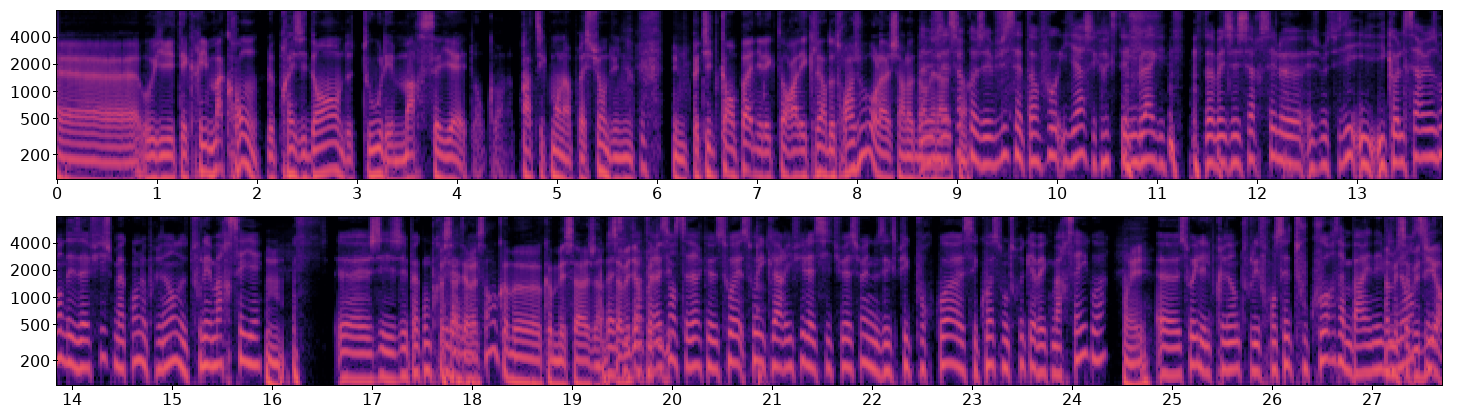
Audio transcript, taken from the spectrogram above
euh, où il est écrit Macron, le président de tous les Marseillais. Donc on a pratiquement l'impression d'une petite campagne électorale éclair de trois jours là, Charlotte Dornelas. J'ai sûr quand j'ai vu cette info hier, j'ai cru que c'était une blague. j'ai cherché le, je me suis dit, il, colle sérieusement des affiches Macron, le président de tous les Marseillais. Hmm. Euh, j'ai pas compris. C'est intéressant comme, euh, comme message. Bah, ça veut dire intéressant, c'est-à-dire que soit, soit il clarifie la situation, il nous explique pourquoi, c'est quoi son truc avec Marseille, quoi. Oui. Euh, soit il est le président de tous les Français tout court, ça me paraît évident. mais ça veut dire,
